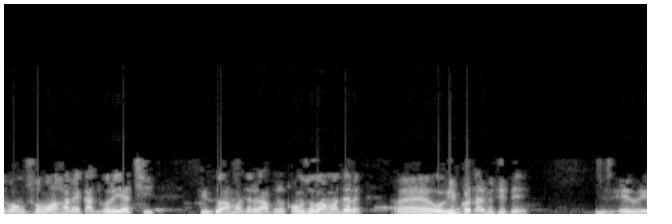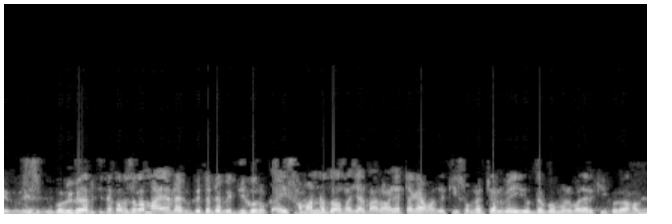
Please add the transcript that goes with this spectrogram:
এবং সমহারে কাজ করে যাচ্ছি। কিন্তু আমাদের আপনার কমসে কম আমাদের অভিজ্ঞতার ভিত্তিতে এ- ভিত্তিতে কমসে কম মায়েরা বেতনটা বৃদ্ধি করুক। এই সামান্য দশ হাজার, বারো হাজার টাকা আমাদের কি সংসার চলবে? এই উদ্যোগমূলক বাজারে কি করে হবে?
